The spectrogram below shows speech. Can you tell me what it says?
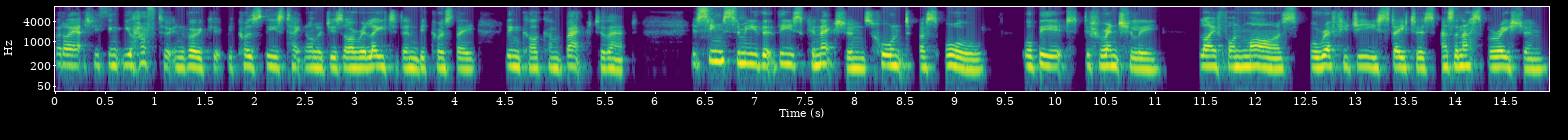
but I actually think you have to invoke it because these technologies are related and because they link. I'll come back to that. It seems to me that these connections haunt us all, albeit differentially life on Mars or refugee status as an aspiration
